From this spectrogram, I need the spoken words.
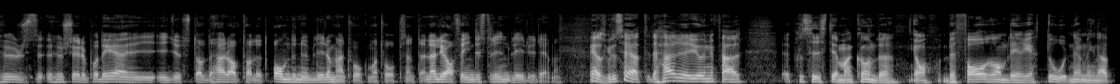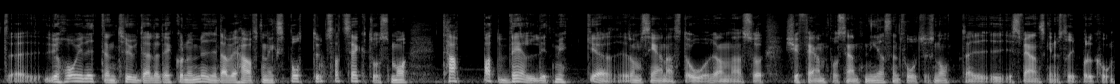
Hur, hur ser du på det i, i just av det här avtalet? Om det nu blir de här 2,2 procenten. Eller ja, för industrin blir det ju det. Men... Jag skulle säga att det här är ju ungefär eh, precis det man kunde ja, befara om det är rätt ord. Nämligen att eh, vi har ju lite en tudelad ekonomi där vi har haft en exportutsatt sektor som har tappat väldigt mycket de senaste åren, alltså 25 procent ner sedan 2008 i, i svensk industriproduktion.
